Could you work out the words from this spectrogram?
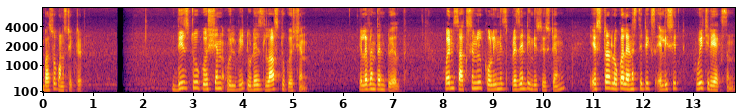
vasoconstrictor. These two questions will be today's last two questions, 11th and 12th. When succinylcholine is present in the system, ester local anesthetics elicit which reaction?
